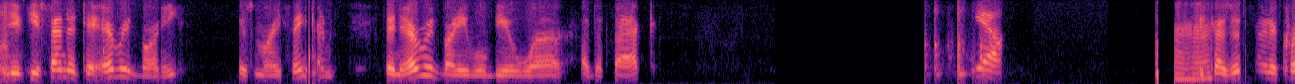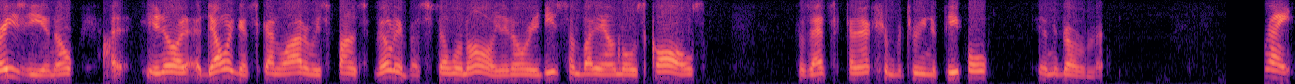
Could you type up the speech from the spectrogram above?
And if you send it to everybody, is my thinking, then everybody will be aware of the fact. Yeah. Mhm. because it's kind of crazy, you know. Uh, you know, a a delegate's got a lot of responsibility, but still in all, you know, you need somebody on those calls because that's the connection between the people and the government. Right.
